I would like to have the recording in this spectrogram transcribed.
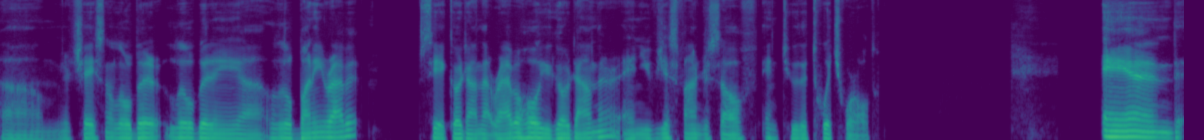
Um, you're chasing a little bit, little bit, uh, a little bunny rabbit. See it go down that rabbit hole. You go down there, and you've just found yourself into the Twitch world. And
